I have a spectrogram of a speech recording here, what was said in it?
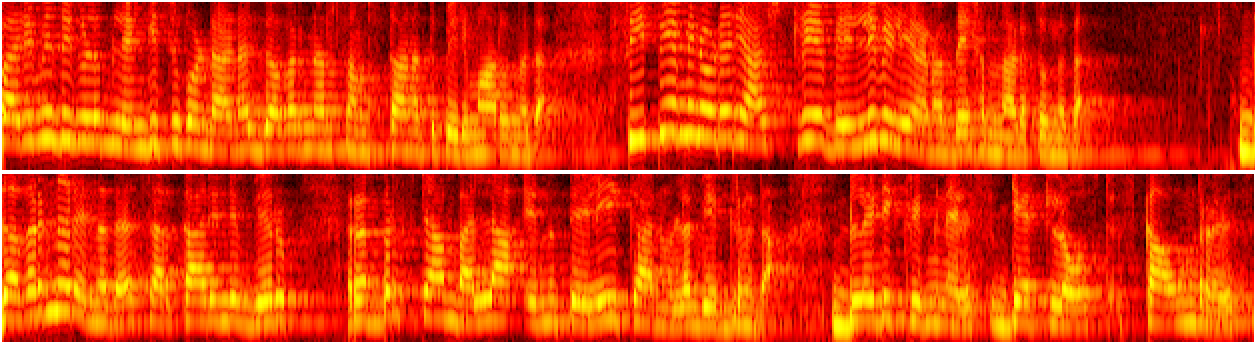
പരിമിതികളും ലംഘിച്ചുകൊണ്ടാണ് ഗവർണർ സംസ്ഥാനത്ത് പെരുമാറുന്നത്. സി പി എമ്മിനോട് രാഷ്ട്രീയ വെല്ലുവിളിയാണ് അദ്ദേഹം നടത്തുന്നത്. ഗവർണർ എന്നത് സർക്കാരിന്റെ വെറും റബ്ബർ സ്റ്റാമ്പ് അല്ല എന്ന് തെളിയിക്കാനുള്ള വ്യഗ്രത. Bloody criminals get lost scoundrels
